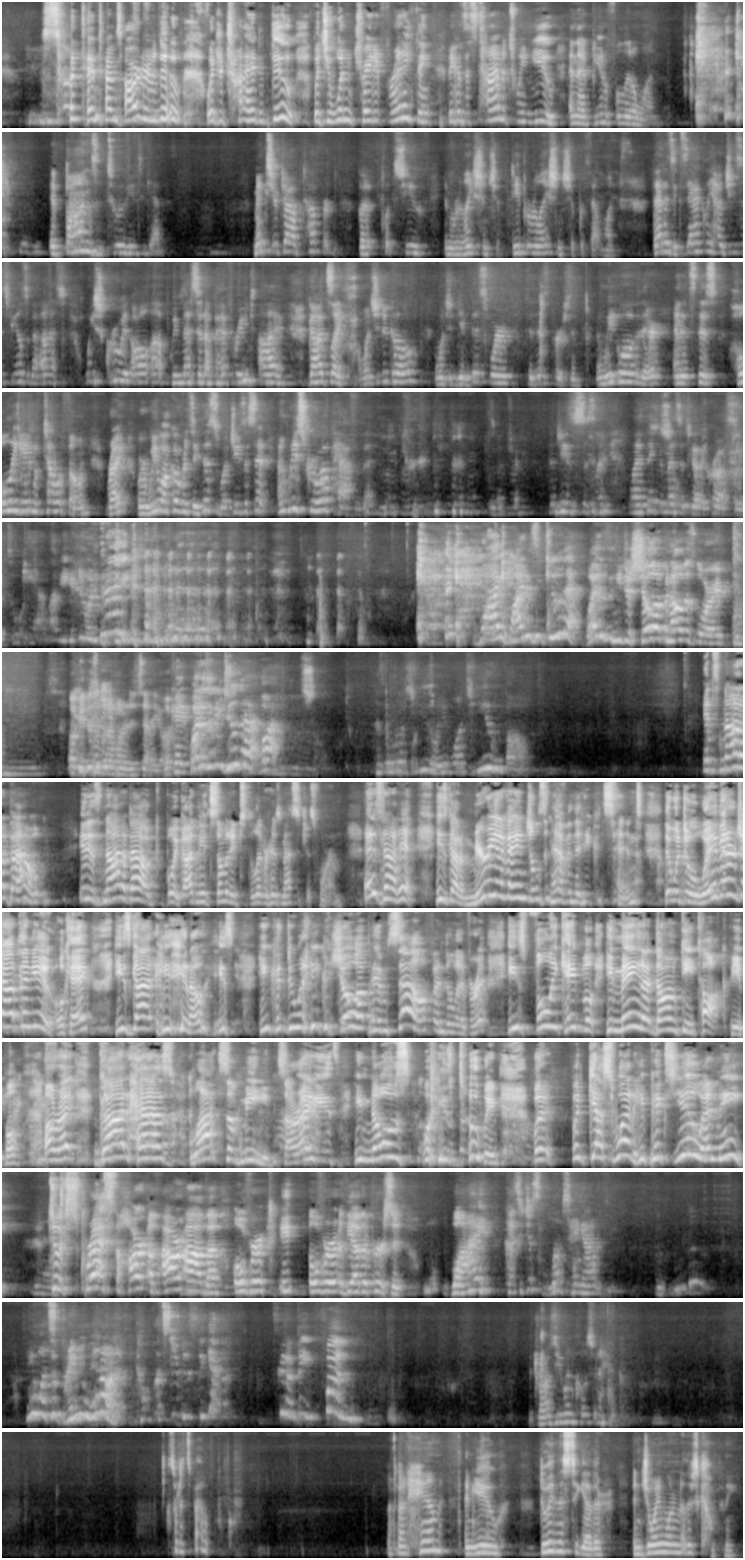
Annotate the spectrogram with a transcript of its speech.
so 10 times harder to do what you're trying to do, but you wouldn't trade it for anything because it's time between you and that beautiful little one. It bonds the two of you together. Makes your job tougher, but it puts you in relationship, deeper relationship with that one. That is exactly how Jesus feels about us. We screw it all up. We mess it up every time. God's like, I want you to go. I want you to give this word to this person. And we go over there, and it's this holy game of telephone, right? Where we walk over and say, This is what Jesus said. And we screw up half of it. Mm-hmm. and Jesus is like, Well, I think the message got across, so it's okay. I love you. You're doing great. why, why does he do that? Why doesn't he just show up in all his glory? Okay, this is what I wanted to tell you. Okay, why doesn't he do that? Why? Because he loves you and he wants you involved. It's not about it is not about, boy, God needs somebody to deliver his messages for him. That is not it. He's got a myriad of angels in heaven that he could send that would do a way better job than you, okay? He's got, he, you know, he's he could do it, he could show up himself and deliver it. He's fully capable. He made a donkey talk, people. All right? God has lots of means, all right? He's he knows what he's doing. But but guess what? He picks you and me to express the heart of our Abba over, over the other person. Why? Because he just loves hanging out with you. He wants to bring you in on it. Come, let's do this together. It's going to be fun. It draws you in closer to him. That's what it's about. It's about him and you doing this together, enjoying one another's company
